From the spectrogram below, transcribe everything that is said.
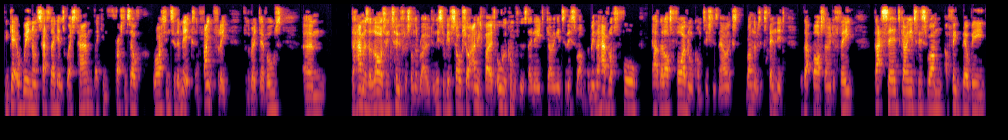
can get a win on Saturday against West Ham, they can thrust themselves right into the mix. And thankfully for the Red Devils, um, the Hammers are largely toothless on the road, and this will give Solskjaer and his players all the confidence they need going into this one. I mean, they have lost four out of the last five in all competitions now, a run that was extended with that Barcelona defeat. That said, going into this one, I think they'll be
